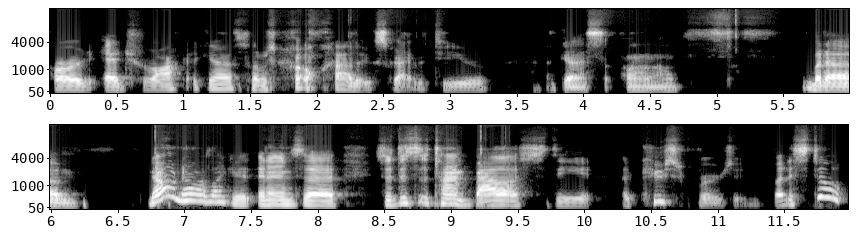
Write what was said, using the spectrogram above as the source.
hard edge rock, I guess. I don't know how to describe it to you. I guess. Know. But um no, no, I like it. And it's uh so this is the time ballast the acoustic version, but it's still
